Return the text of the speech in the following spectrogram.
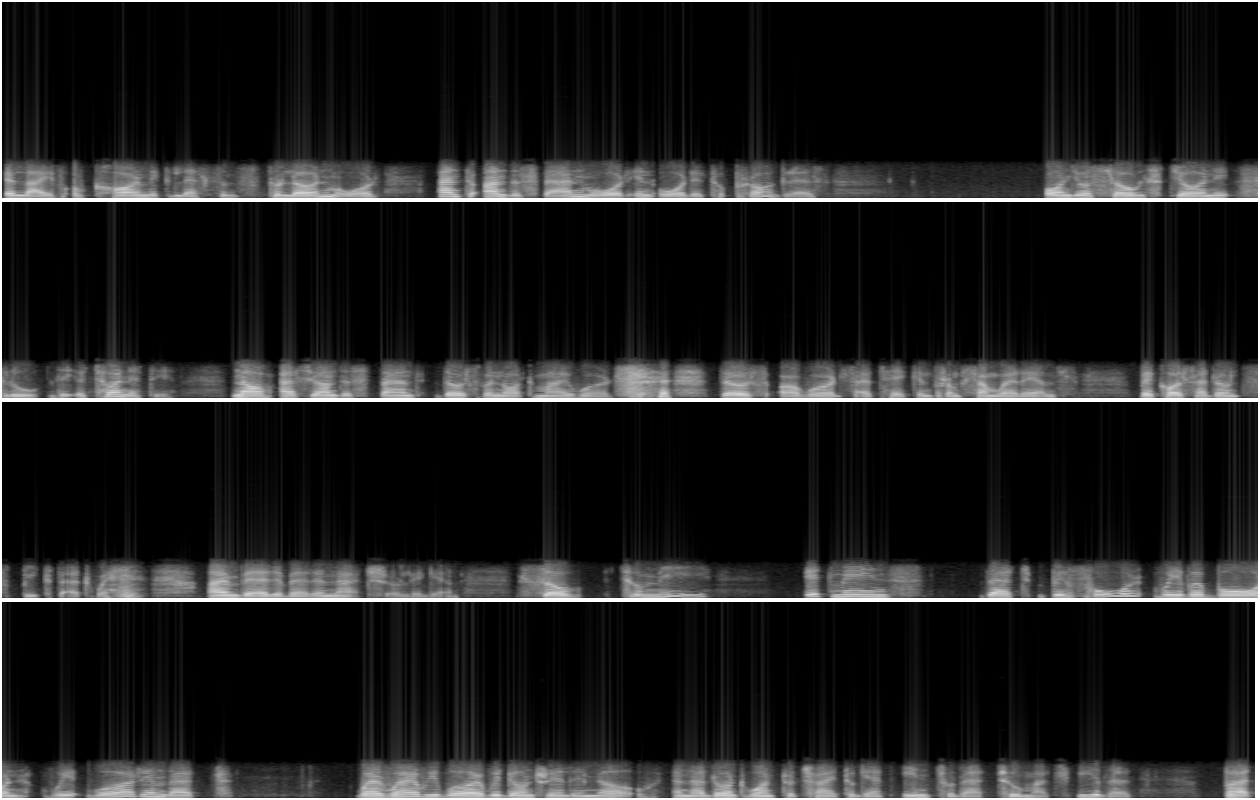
a life of karmic lessons to learn more and to understand more in order to progress on your soul's journey through the eternity. Now, as you understand, those were not my words. those are words I taken from somewhere else because I don't speak that way. I'm very, very natural again. So to me, it means that before we were born, we were in that well, where we were, we don't really know, and I don't want to try to get into that too much either. But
